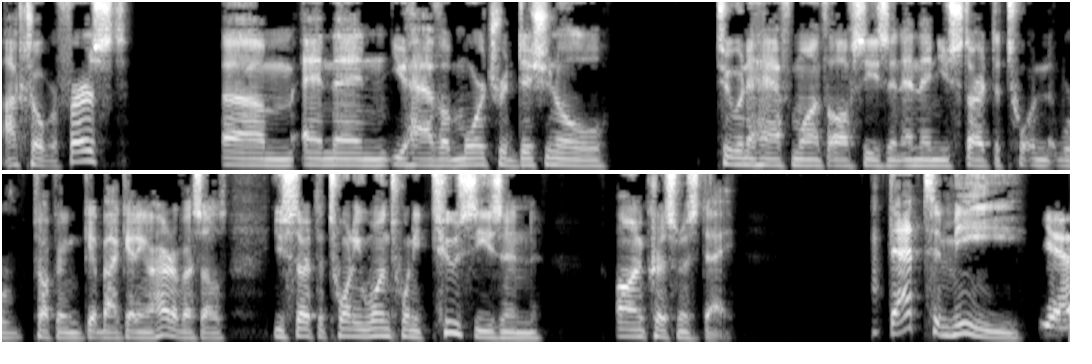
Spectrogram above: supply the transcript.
October first, um, and then you have a more traditional two and a half month off season, and then you start the tw- we're talking get back getting ahead of ourselves. You start the 21-22 season on Christmas Day. That to me Yeah.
